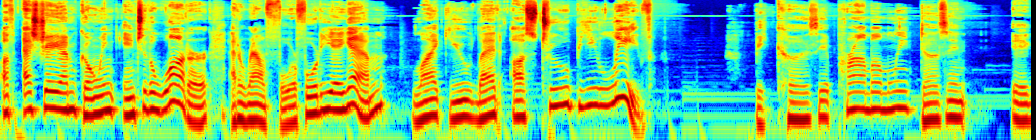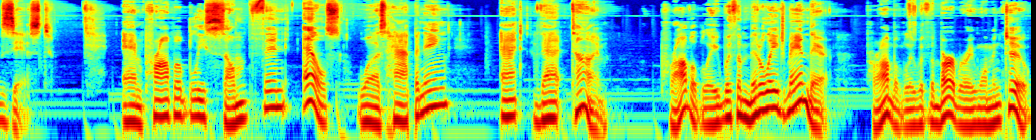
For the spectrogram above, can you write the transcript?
of SJM going into the water at around 4:40 a.m. like you led us to believe? Because it probably doesn't exist and probably something else was happening at that time. Probably with a middle aged man there. Probably with the Burberry woman, too.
